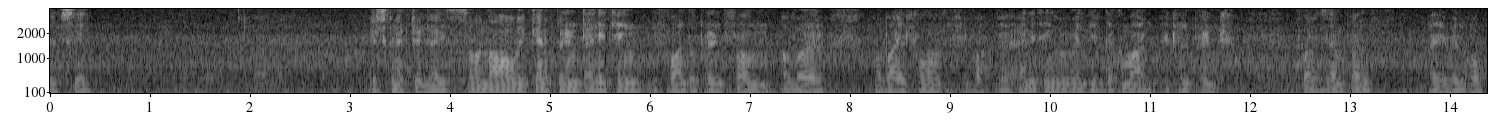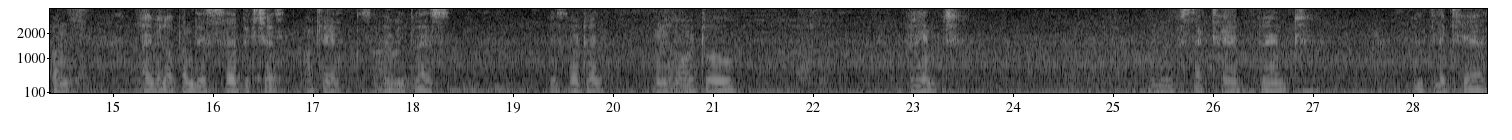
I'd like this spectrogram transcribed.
Let's see it's connected guys. So now we can print anything. If you want to print from our mobile phone if you want uh, anything we will give the command. It will print. For example i will open i will open this uh, picture. Okay. So i will press this button. We'll go to print. We'll select here print. We'll click here.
